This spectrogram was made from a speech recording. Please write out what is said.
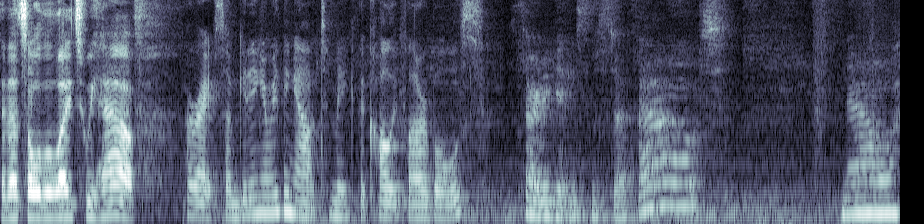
And that's all the lights we have. All right, so I'm getting everything out to make the cauliflower bowls. Started getting some stuff out. Now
